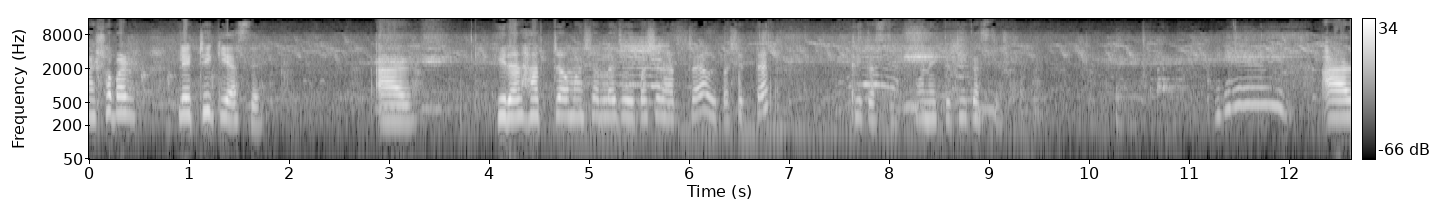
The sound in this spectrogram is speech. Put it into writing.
আর সবার প্লেট ঠিকই আছে। আর হীরার হাতটা মাসাল্লাহ যে ওই পাশের হাতটা, ওই পাশেরটা ঠিক আছে, অনেকটা ঠিক আছে। আর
